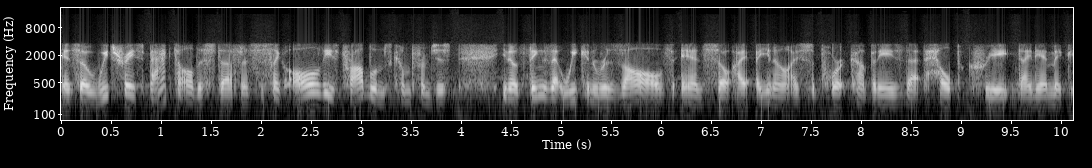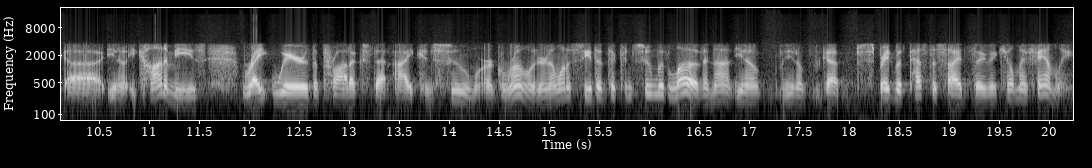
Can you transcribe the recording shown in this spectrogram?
And so we trace back to all this stuff, and it's just like all these problems come from just, you know, things that we can resolve. And so I, you know, I support companies that help create dynamic, uh, you know, economies right where the products that I consume are grown, and I want to see that they're consumed with love and not, you know, you know, got sprayed with pesticides that are going to kill my family.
